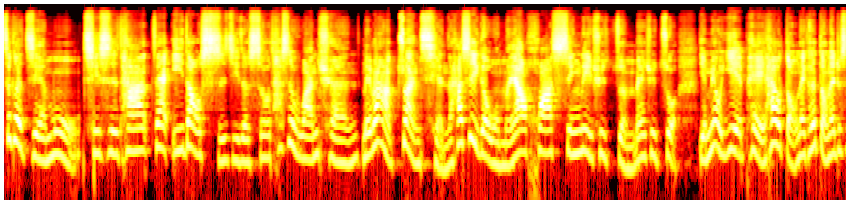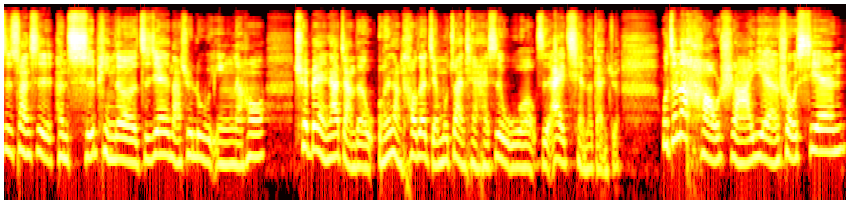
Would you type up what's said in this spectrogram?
这个节目其实它在一到十集的时候，它是完全没办法赚钱的。它是一个我们要花心力去准备去做，也没有业配，还有抖内，可是抖内就是算是很持平的，直接拿去录音，然后却被人家讲的我很想靠这节目赚钱，还是我只爱钱的感觉。我真的好傻眼。首先。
